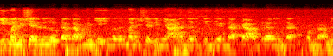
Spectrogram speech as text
ഈ മനുഷ്യരിലോട്ട് കർമ്മം ചെയ്യുന്നത് മനുഷ്യരിൽ ജ്ഞാനെന്നൊരു ചിന്ത ഉണ്ടാക്കി ആഗ്രഹം ഉണ്ടാക്കിക്കൊണ്ടാണ്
